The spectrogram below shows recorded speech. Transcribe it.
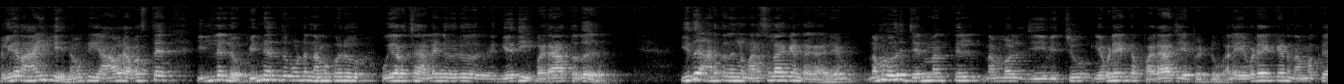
ക്ലിയർ ആയില്ലേ? നമുക്ക് ആ ഒരു അവസ്ഥ ഇല്ലല്ലോ. പിന്നെ എന്തുകൊണ്ട് നമുക്കൊരു ഉയർച്ച അല്ലെങ്കിൽ ഒരു ഗതി വരാത്തത്? ഇത് അടുത്ത നിങ്ങൾ മനസ്സിലാക്കേണ്ട കാര്യം നമ്മൾ ഒരു ജന്മത്തിൽ നമ്മൾ ജീവിച്ചു എവിടെയൊക്കെ പരാജയപ്പെട്ടു അല്ലെ എവിടെയൊക്കെയാണ് നമുക്ക്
